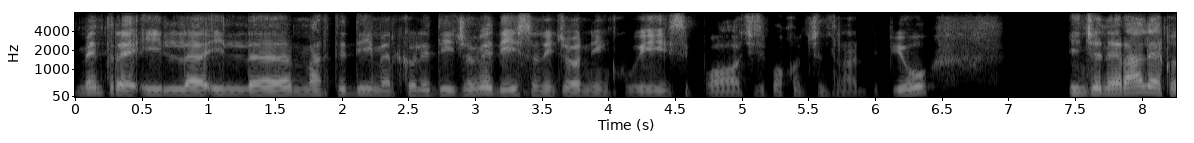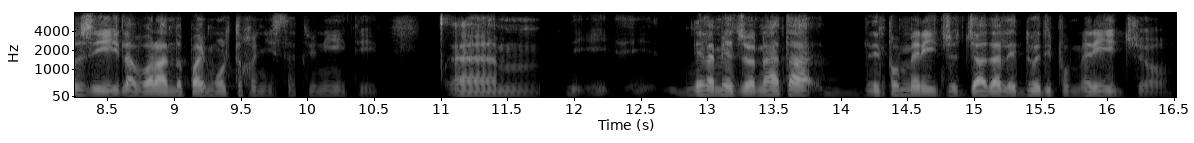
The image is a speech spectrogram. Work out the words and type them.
mentre il, il, martedì, mercoledì, giovedì sono i giorni in cui si può, ci si può concentrare di più in generale è così, lavorando poi molto con gli Stati Uniti, um, nella mia giornata del pomeriggio, già dalle 2 di pomeriggio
